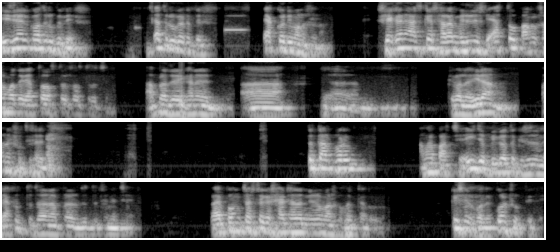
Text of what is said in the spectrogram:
ইসরায়েল কতটুকু দেশ? এতটুকু একটা দেশ। এক কোটি মানুষ না। সেখানে আজকে সারা মিডল ইস্টে এত মানুষ আমাদের, এত অস্ত্র শস্ত্র হচ্ছে। আপনাদের এখানে কি বলে, ইরান, অনেক শক্তিশালী তো তারপরে আমরা পাচ্ছি। এই যে বিগত কিছুদিন, এখন তো ধরেন আপনার যুদ্ধ থেমেছে। প্রায় পঞ্চাশ থেকে ষাট হাজার নিরীহ হত্যা করল। কিসের বলে? কোন শক্তিতে?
